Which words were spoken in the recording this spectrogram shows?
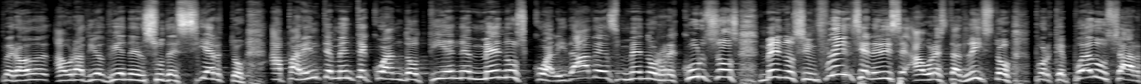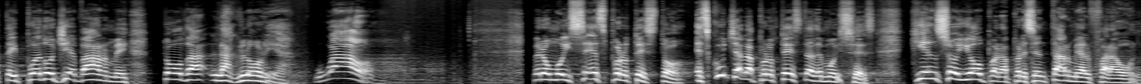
Pero ahora Dios viene en su desierto, aparentemente cuando tiene menos cualidades, menos recursos, menos influencia, le dice, ahora estás listo porque puedo usarte y puedo llevarme toda la gloria. Wow. Pero Moisés protestó. Escucha la protesta de Moisés. ¿Quién soy yo para presentarme al faraón?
